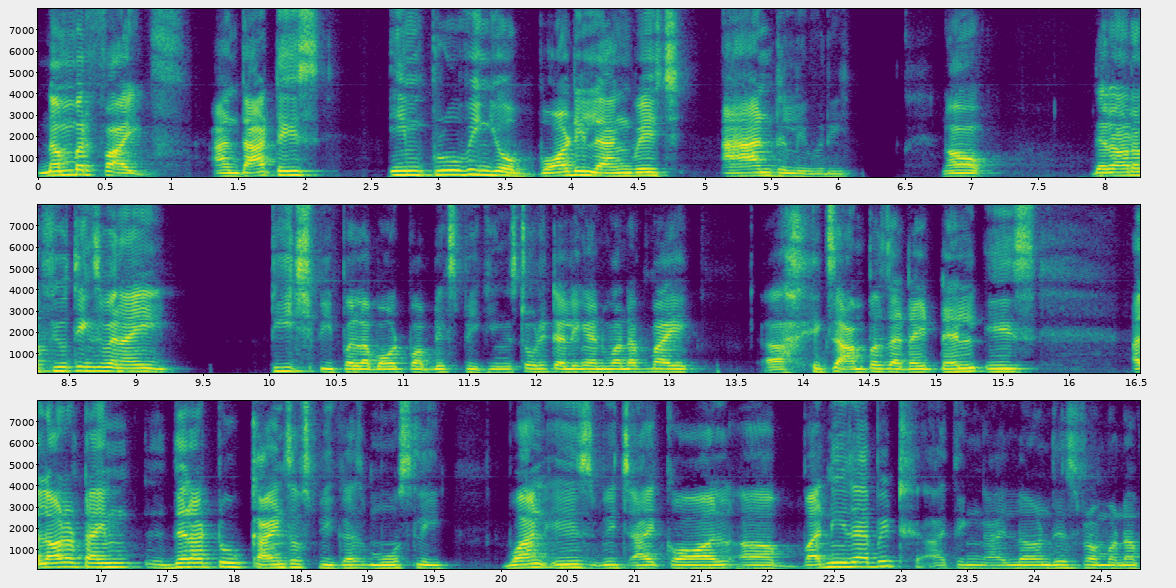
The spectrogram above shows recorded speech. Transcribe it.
Number 5 and that is improving your body language and delivery. Now there are a few things when i teach people about public speaking storytelling and one of my uh, examples that i tell is a lot of time there are two kinds of speakers mostly. One is which i call a bunny rabbit. I think i learned this from one of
